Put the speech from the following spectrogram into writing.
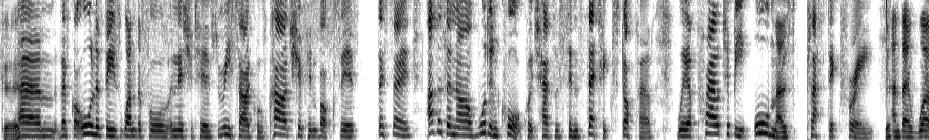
Good. Um, they've got all of these wonderful initiatives: recycled card shipping boxes, They say, other than our wooden cork, which has a synthetic stopper, we are proud to be almost plastic free, and they're working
